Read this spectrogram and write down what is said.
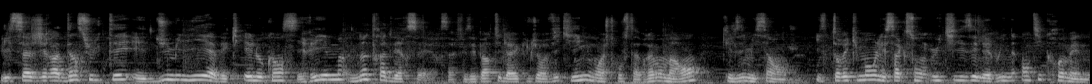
Il s'agira d'insulter et d'humilier avec éloquence et rime notre adversaire. Ça faisait partie de la culture viking, moi je trouve ça vraiment marrant qu'ils aient mis ça en jeu. Historiquement, les Saxons utilisaient les ruines antiques romaines.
